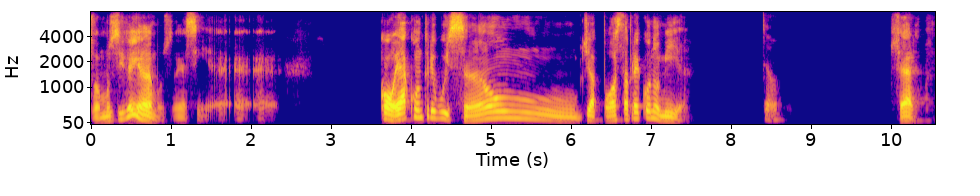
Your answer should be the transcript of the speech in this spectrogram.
vamos e venhamos, né? Assim, é, é, é qual é a contribuição de aposta para a economia? Então. Certo?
